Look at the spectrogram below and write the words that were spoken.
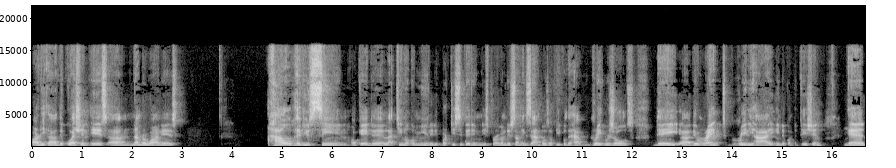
Uh, the question is, um, number one is, how have you seen, okay, the Latino community participating in this program? There's some examples of people that have great results. They, uh, they ranked really high in the competition. Mm-hmm. And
